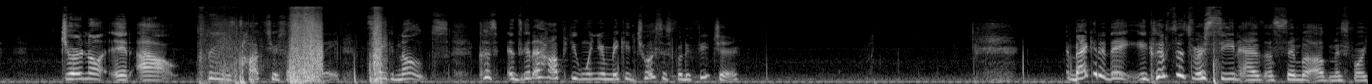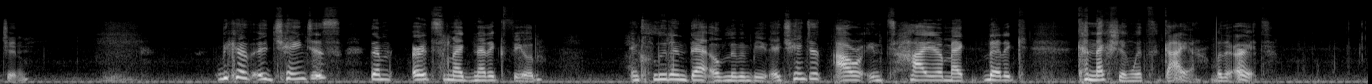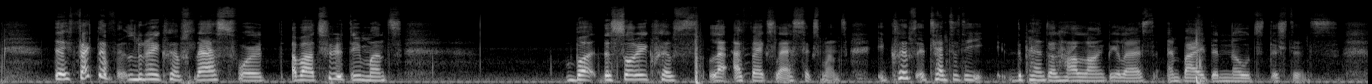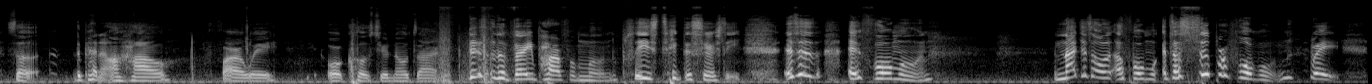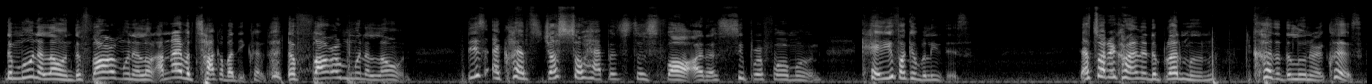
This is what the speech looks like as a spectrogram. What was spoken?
Journal it out. Please talk to yourself about it. Take notes, cause it's gonna help you when you're making choices for the future. Back in the day, eclipses were seen as a symbol of misfortune because it changes the Earth's magnetic field, including that of living beings. It changes our entire magnetic connection with Gaia, with the Earth. The effect of lunar eclipse lasts for about two to three months, but the solar eclipse la- effects last six months. Eclipse intensity depends on how long they last and by the node's distance. So, depending on how far away or close your nodes are. This is a very powerful moon. Please take this seriously. This is a full moon. Not just a full moon, it's a super full moon. Wait, the moon alone, the flower moon alone. I'm not even talking about the eclipse. The flower moon alone. This eclipse just so happens to fall on a super full moon. Can you fucking believe this? That's why they're calling it the blood moon because of the lunar eclipse.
